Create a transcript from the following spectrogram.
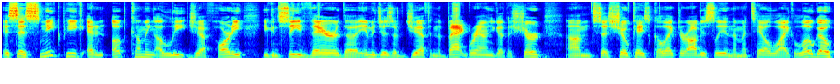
It says sneak peek at an upcoming elite Jeff Hardy. You can see there the images of Jeff in the background. You got the shirt. Um, says showcase collector, obviously, in the Mattel like logo.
